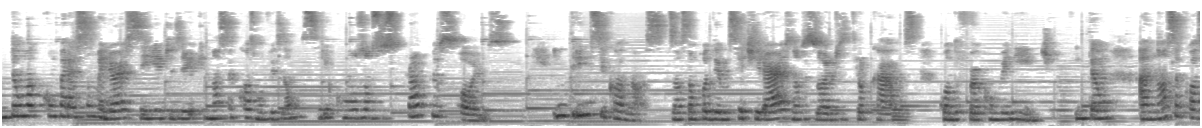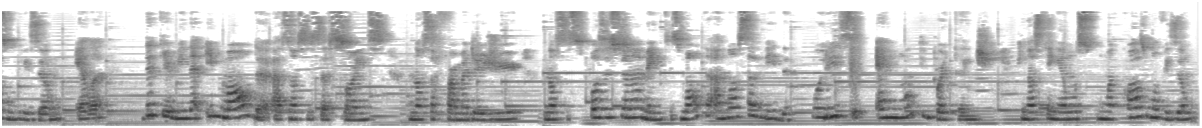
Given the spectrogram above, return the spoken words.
Então, uma comparação melhor seria dizer que nossa cosmovisão seria como os nossos próprios olhos intrínseco a nós. Nós não podemos retirar os nossos olhos e trocá-los quando for conveniente. Então, a nossa cosmovisão, ela determina e molda as nossas ações, nossa forma de agir, nossos posicionamentos, molda a nossa vida. Por isso, é muito importante que nós tenhamos uma cosmovisão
